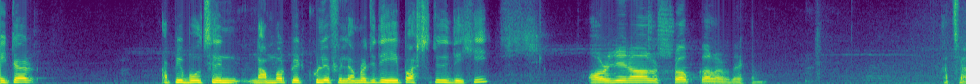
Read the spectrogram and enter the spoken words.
এইটার আপনি বলছিলেন নাম্বার প্লেট খুলে ফেলে আমরা যদি এই পাশটা যদি দেখি। অরিজিনাল সব কালার দেখেন। আচ্ছা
